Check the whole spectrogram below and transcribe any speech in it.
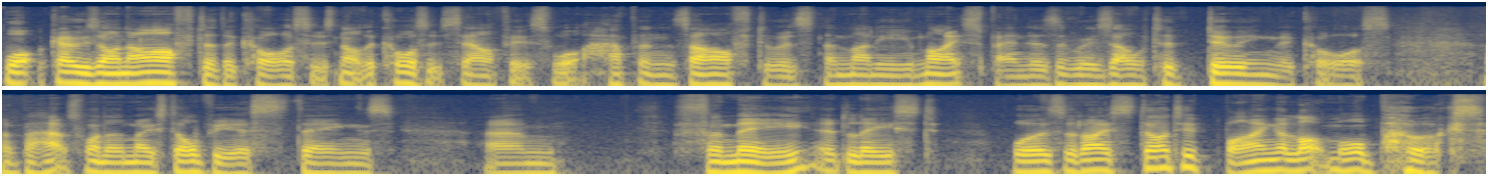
what goes on after the course. It's not the course itself, it's what happens afterwards, the money you might spend as a result of doing the course. And perhaps one of the most obvious things, um, for me at least, was that I started buying a lot more books.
